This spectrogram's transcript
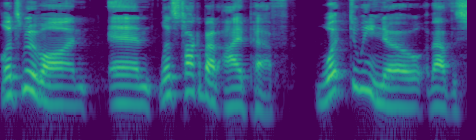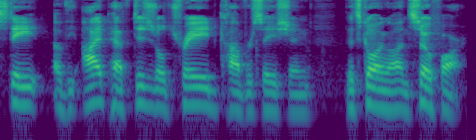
let's move on and let's talk about IPEF. What do we know about the state of the IPEF digital trade conversation that's going on so far?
